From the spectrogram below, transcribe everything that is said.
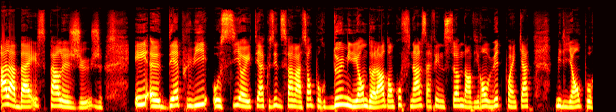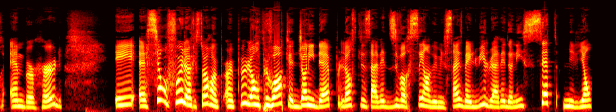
à la baisse par le juge et euh, Depp, lui, aussi a été accusé de diffamation pour 2 millions de dollars. Donc, au final, ça fait une somme d'environ 8,4 millions pour Amber Heard. Et euh, si on fouille leur histoire un, peu, là, on peut voir que Johnny Depp, lorsqu'ils avaient divorcé en 2016, ben lui, il lui avait donné 7 millions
